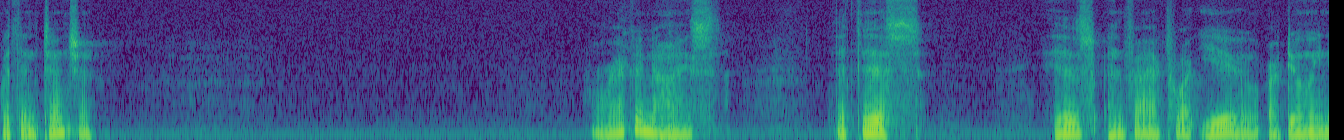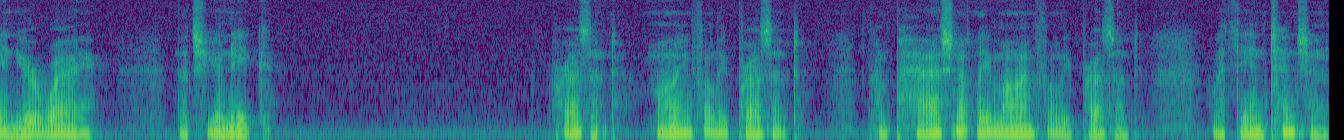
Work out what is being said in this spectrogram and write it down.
with intention. Recognize that this is, in fact, what you are doing in your way that's unique. Present, mindfully present compassionately, mindfully present with the intention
